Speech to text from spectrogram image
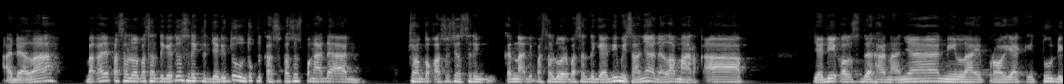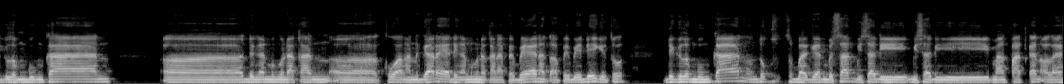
adalah makanya pasal 2 pasal 3 itu sering terjadi tuh untuk kasus-kasus pengadaan. Contoh kasus yang sering kena di pasal 2 dan pasal 3 ini misalnya adalah markup. Jadi kalau sederhananya nilai proyek itu digelembungkan eh, dengan menggunakan eh, keuangan negara ya dengan menggunakan APBN atau APBD gitu digelembungkan untuk sebagian besar bisa di bisa dimanfaatkan oleh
